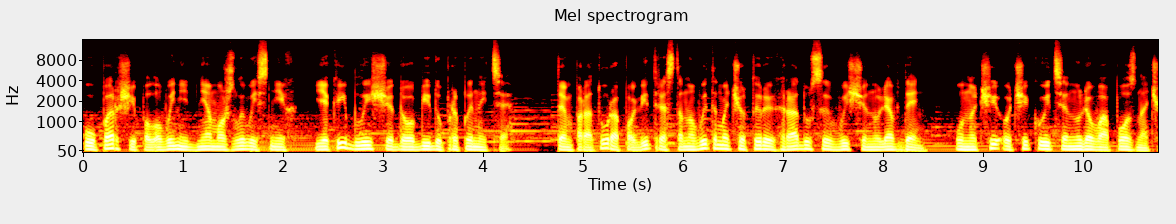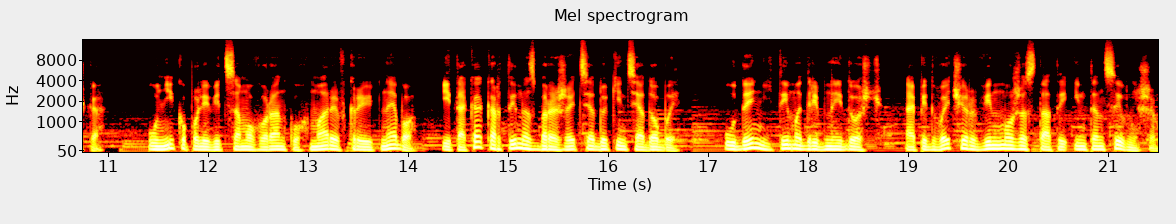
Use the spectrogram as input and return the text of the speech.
У першій половині дня можливий сніг, який ближче до обіду припиниться. Температура повітря становитиме 4 градуси вище нуля в день. Уночі очікується нульова позначка. У Нікополі від самого ранку хмари вкриють небо, і така картина збережеться до кінця доби. Удень йтиме дрібний дощ, а під вечір він може стати інтенсивнішим.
